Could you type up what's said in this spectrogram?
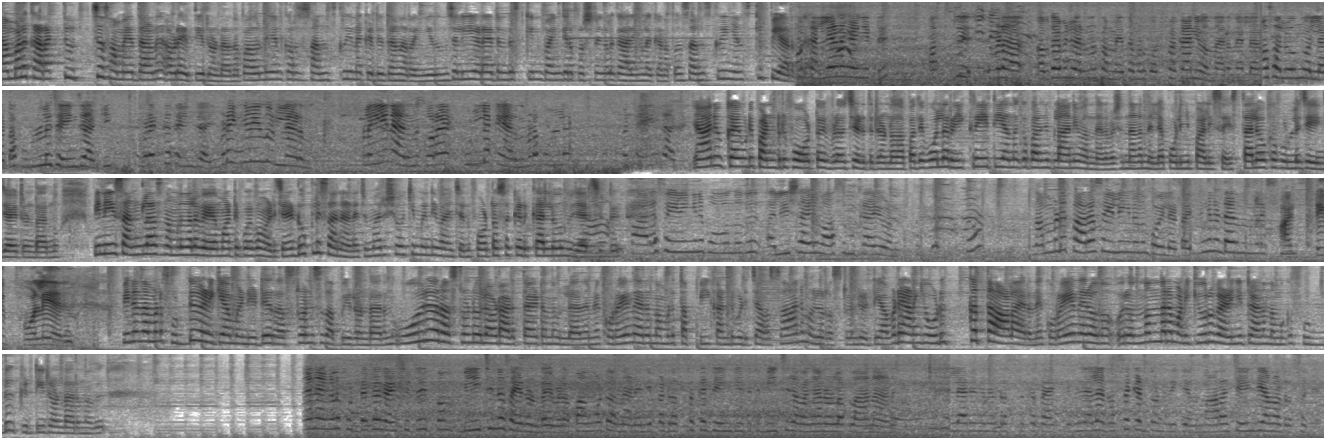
നമ്മൾ കറക്റ്റ് ഉച്ച സമയത്താണ് അവിടെ എത്തിയിട്ടുണ്ടായിരുന്നത്. അപ്പോൾ അതുകൊണ്ട് ഞാൻ കുറച്ച് സൺസ്ക്രീൻ ഒക്കെ ഇട്ടിട്ടാണ് ഇറങ്ങിയത്. എന്ന് വെച്ചാൽ ഈ ഇടയായിട്ട് എന്റെ സ്കിൻ ഭയങ്കര പ്രശ്നങ്ങൾ കാര്യങ്ങളൊക്കെയാണ്. അപ്പം സൺസ്ക്രീൻ ഞാൻ സ്കിപ്പ് ചെയ്യാറുണ്ട് കല്യാണം കഴിഞ്ഞിട്ട് ഫസ്റ്റ് ഇവിടെ അബുദാബിയിൽ വരുന്ന സമയത്ത് നമ്മൾ കൊർഫക്കാനി വന്നായിരുന്നു എല്ലാവരും. ആ സ്ഥലമൊന്നും അല്ല കേട്ടോ. ഫുള്ള് ചേഞ്ച് ആക്കി. ഇവിടെയൊക്കെ ചേഞ്ച് ആയി. ഇവിടെ ഇങ്ങനെയൊന്നും ഇല്ലായിരുന്നു. പ്ലെയിൻ ആയിരുന്നു. കുറെ പുല്ലൊക്കെ ആയിരുന്നു. ഇവിടെ ആക്കി ഞാനും ഉക്കായും കൂടി പണ്ടൊരു ഫോട്ടോ ഇവിടെ വെച്ച് എടുത്തിട്ടുണ്ടോ. അപ്പോൾ അതേപോലെ റീക്രിയേറ്റ് ചെയ്യാന്നൊക്കെ പറഞ്ഞ് പ്ലാനിൽ വന്നതാണ്. പക്ഷെ നടന്നില്ല. പൊളിഞ്ഞ് പളിസായി സ്ഥലമൊക്കെ ഫുള്ള് ചേഞ്ച് ആയിട്ടുണ്ടായിരുന്നു. പിന്നെ ഈ സൺഗ്ലാസ് നമ്മൾ നല്ല വേമാട്ടി പോയപ്പോൾ മേടിച്ചാണ് ഡ്യൂപ്ലിസാനാണ് ചുമ്മാ ഒരു ഷോയ്ക്ക് വേണ്ടി വാങ്ങിച്ചാണ് ഫോട്ടോസൊക്കെ എടുക്കാമല്ലോ എന്ന് വിചാരിച്ചിട്ട്. പാരാസൈലിങ്ങിന് പോകുന്നത് അലീഷായും വാസുമുക്കായുമാണ്. നമ്മൾ പാരാസൈലിങ്ങിനൊന്നും പോയില്ല കേട്ടോ. എങ്ങനെ ഉണ്ടായിരുന്നു അടിപൊളിയായിരുന്നു. പിന്നെ നമ്മൾ ഫുഡ് കഴിക്കാൻ വേണ്ടിയിട്ട് റെസ്റ്റോറന്റ്സ് തപ്പിയിട്ടുണ്ടായിരുന്നു. ഓരോ റെസ്റ്റോറന്റ് പോലും അവിടെ അടുത്തായിട്ടൊന്നും ഇല്ലായിരുന്നു. പിന്നെ കുറേ നേരം നമ്മൾ തപ്പി കണ്ടുപിടിച്ച് അവസാനം ഒരു റെസ്റ്റോറന്റ് കിട്ടി. അവിടെയാണെങ്കിൽ ഒടുക്കത്തെ ആളായിരുന്നു. കുറേ നേരം ഒരു ഒന്നൊന്നര മണിക്കൂർ കഴിഞ്ഞിട്ടാണ് നമുക്ക് ഫുഡ് കിട്ടിയിട്ടുണ്ടായിരുന്നത്. അങ്ങനെ ഞങ്ങൾ ഫുഡൊക്കെ കഴിച്ചിട്ട് ഇപ്പം ബീച്ചിന്റെ സൈഡ് ഉണ്ടോ ഇവിടെ. അപ്പം അങ്ങോട്ട് വന്നതാണ്. ഇനിയിപ്പോൾ ഡ്രസ്സൊക്കെ ചേഞ്ച് ചെയ്തിട്ട് ബീച്ചിൽ ഇറങ്ങാനുള്ള പ്ലാനാണ് എല്ലാവരും ഇങ്ങനെ ഡ്രസ്സൊക്കെ പാക്ക് ചെയ്ത്. അല്ല ഡ്രസ്സൊക്കെ എടുത്തുകൊണ്ടിരിക്കുകയാണ് മാറാൻ ചേഞ്ച് ചെയ്യാനുള്ള ഡ്രസ്സൊക്കെ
